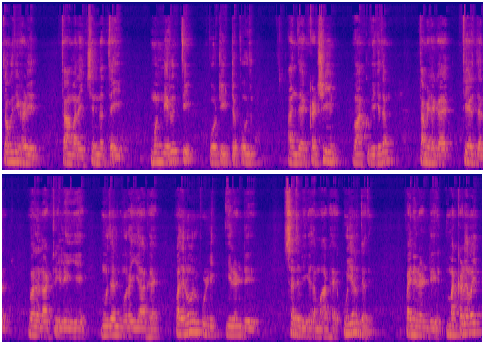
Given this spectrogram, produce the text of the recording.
தொகுதிகளில் தாமரை சின்னத்தை முன்னிறுத்தி போட்டியிட்ட போது அந்த கட்சியின் வாக்கு விகிதம் தமிழக தேர்தல் வரலாற்றிலேயே முதல் முறையாக பதினோரு புள்ளி இரண்டு சதவிகிதமாக உயர்ந்தது. பன்னிரண்டு மக்களவை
